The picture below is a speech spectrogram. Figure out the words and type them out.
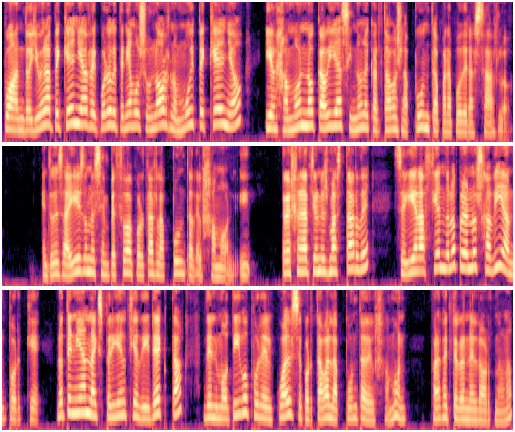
cuando yo era pequeña, recuerdo que teníamos un horno muy pequeño y el jamón no cabía si no le cortabas la punta para poder asarlo. Entonces ahí es donde se empezó a cortar la punta del jamón. Y tres generaciones más tarde seguían haciéndolo, pero no sabían por qué. No tenían la experiencia directa del motivo por el cual se cortaba la punta del jamón para meterlo en el horno, ¿no?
